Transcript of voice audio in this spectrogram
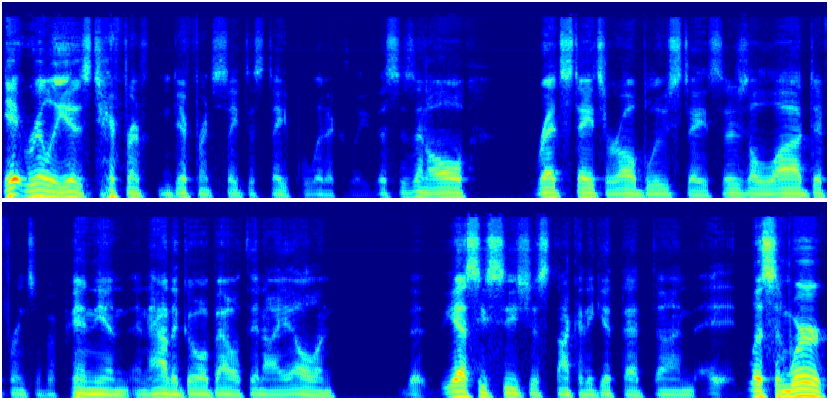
it really is different from different state to state politically. This isn't all red states or all blue states. There's a lot of difference of opinion and how to go about with NIL, and the, the SEC is just not going to get that done. Eh, listen, we're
